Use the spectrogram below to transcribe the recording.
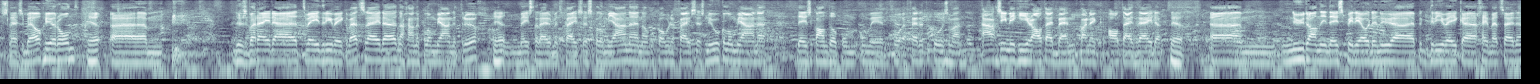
slash België rond. Ja. Ehm, dus we rijden twee, drie weken wedstrijden. Dan gaan de Colombianen terug. Ja. Meestal rijden we met vijf, zes Colombianen. En dan komen er vijf, zes nieuwe Colombianen deze kant op om, om weer voor, verder te koersen. Maar aangezien ik hier altijd ben, kan ik altijd rijden. Ja. Ehm, nu dan in deze periode, nu eh, heb ik drie weken geen wedstrijden.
